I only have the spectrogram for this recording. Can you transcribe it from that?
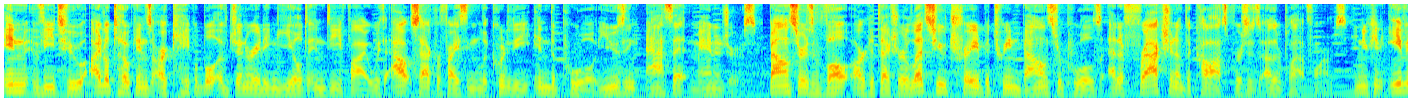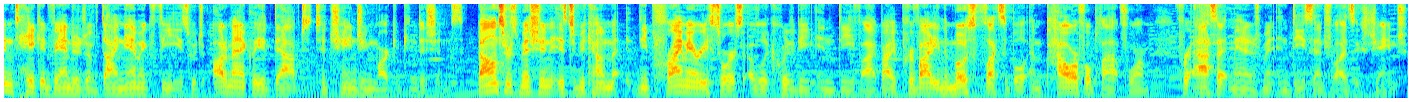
In V2, idle tokens are capable of generating yield in DeFi without sacrificing liquidity in the pool using asset managers. Balancer's vault architecture lets you trade between balancer pools at a fraction of the cost versus other platforms. And you can even take advantage of dynamic fees, which automatically adapt to changing market conditions. Balancer's mission is to become the primary source of liquidity in DeFi by providing the most flexible and powerful platform for asset management and decentralized exchange.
